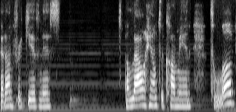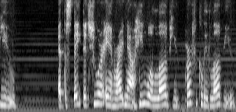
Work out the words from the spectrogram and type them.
that unforgiveness. Allow him to come in to love you at the state that you are in right now. He will love you, perfectly love you.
